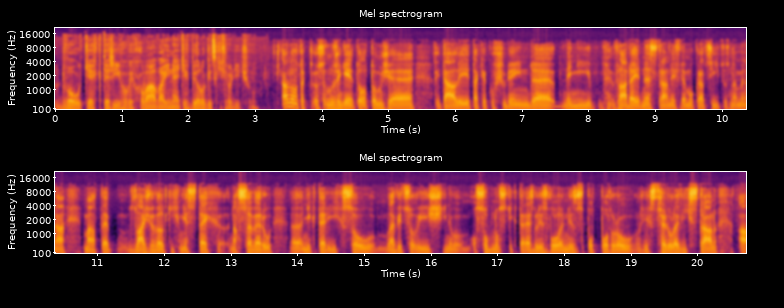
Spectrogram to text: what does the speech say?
dvou těch, kteří ho vychovávají, ne těch biologických rodičů. Ano, tak samozřejmě je to o tom, že v Itálii, tak jako všude jinde, není vláda jedné strany v demokracii, to znamená, máte zvlášť ve velkých městech na severu, eh, některých jsou levicovější nebo osobnosti, které byly zvoleny s podporou těch středolevých stran a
